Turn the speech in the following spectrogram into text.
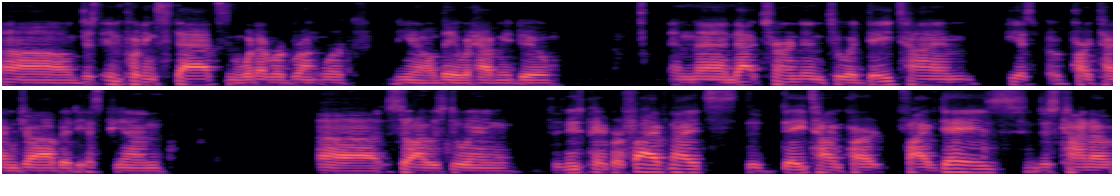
um, just inputting stats and whatever grunt work you know they would have me do. And then that turned into a daytime ES, part-time job at ESPN. Uh, so I was doing the newspaper five nights, the daytime part five days, and just kind of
